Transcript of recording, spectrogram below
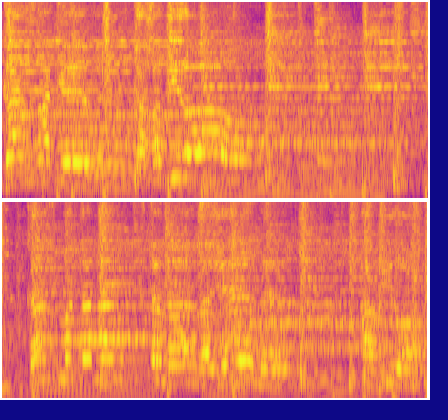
קח רכבת, קח אווירון. קח מתנה קטנה לילד, אווירון.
